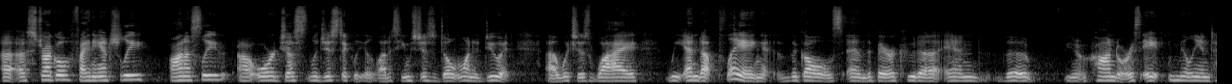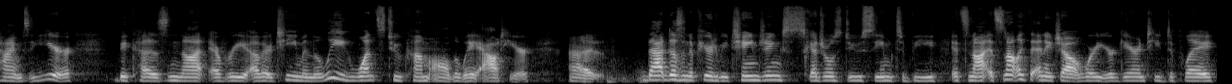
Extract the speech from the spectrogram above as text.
a, a struggle financially, honestly, uh, or just logistically. A lot of teams just don't want to do it, uh, which is why we end up playing the Gulls and the Barracuda and the you know Condors eight million times a year because not every other team in the league wants to come all the way out here. Uh, that doesn't appear to be changing. Schedules do seem to be. It's not. It's not like the NHL where you're guaranteed to play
